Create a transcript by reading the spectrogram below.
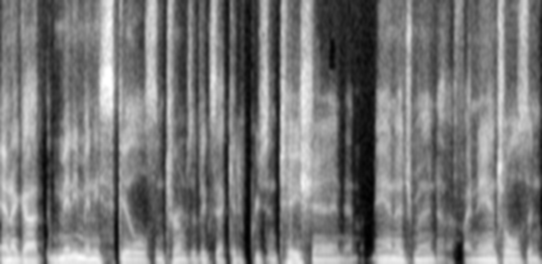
and I got many, many skills in terms of executive presentation and management, and financials. And,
